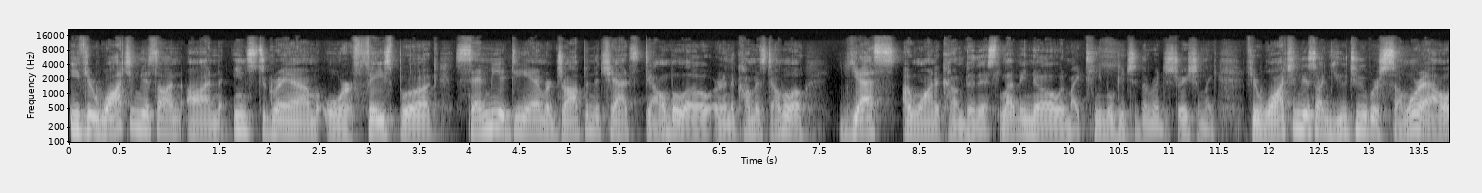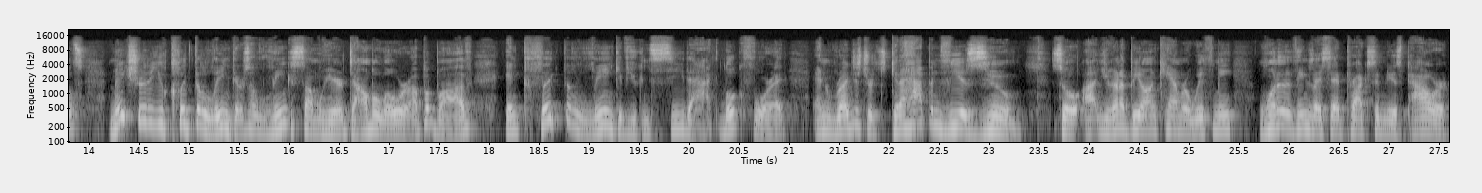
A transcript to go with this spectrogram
if you're watching this on, on Instagram or Facebook, send me a DM or drop in the chats down below or in the comments down below yes, I want to come to this. Let me know, and my team will get you the registration link. If you're watching this on YouTube or somewhere else, make sure that you click the link. There's a link somewhere down below or up above, and click the link if you can see that. Look for it and register. It's going to happen via Zoom. So uh, you're going to be on camera with me. One of the things I said, proximity is power.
